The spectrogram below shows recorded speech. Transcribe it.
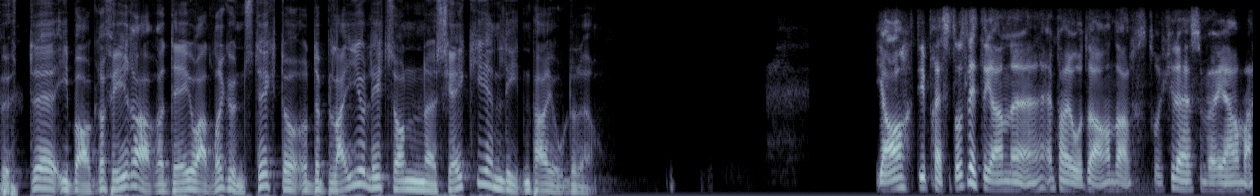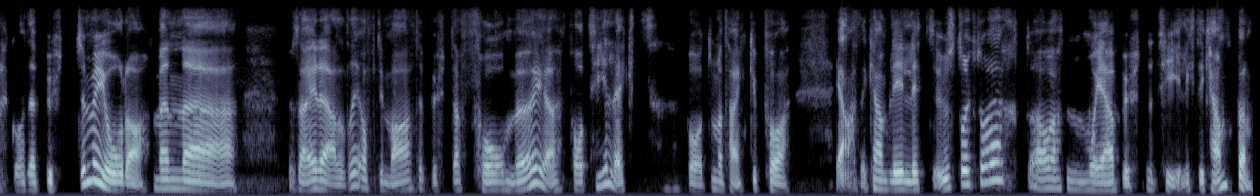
bytter i bakre firer, det er jo aldri gunstig. Og det ble jo litt sånn shaky en liten periode der. Ja, de presset oss litt grann, eh, en periode, Arendal. Jeg tror ikke det er så mye å gjøre med akkurat det byttet vi gjorde da. Men eh, uh, du sier det er aldri optimalt å bytte for mye for tidlig. Både med tanke på ja, det kan bli litt ustrukturert, og at vi må gjøre byttene tidlig i kampen.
